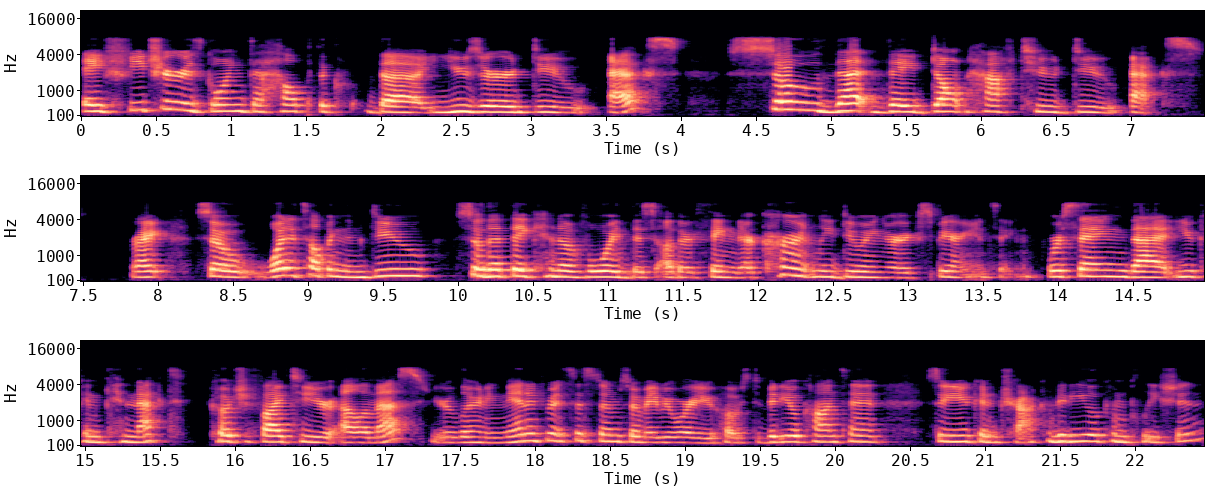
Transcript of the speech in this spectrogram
a feature is going to help the, the user do X so that they don't have to do X, right? So, what it's helping them do so that they can avoid this other thing they're currently doing or experiencing. We're saying that you can connect Coachify to your LMS, your learning management system, so maybe where you host video content, so you can track video completion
